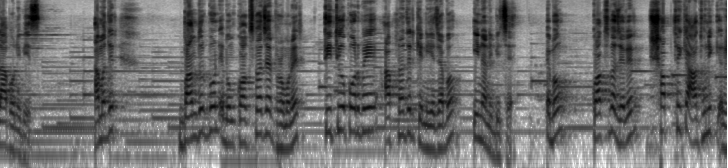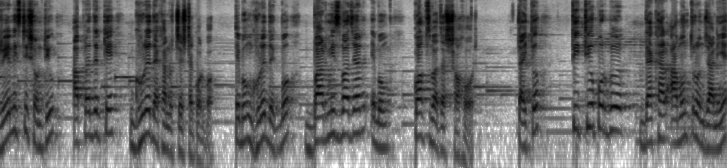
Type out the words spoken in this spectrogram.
লাবণী বীজ আমাদের বান্দরবন এবং কক্সবাজার ভ্রমণের তৃতীয় পর্বে আপনাদেরকে নিয়ে যাব ইনানি বিচে এবং কক্সবাজারের সব থেকে আধুনিক রেল স্টেশনটিও আপনাদেরকে ঘুরে দেখানোর চেষ্টা করব। এবং ঘুরে দেখব বার্মিজ বাজার এবং কক্সবাজার শহর। তাই তো তৃতীয় পর্ব দেখার আমন্ত্রণ জানিয়ে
